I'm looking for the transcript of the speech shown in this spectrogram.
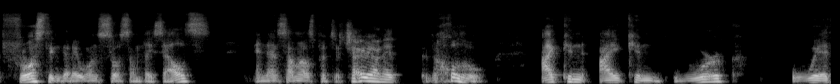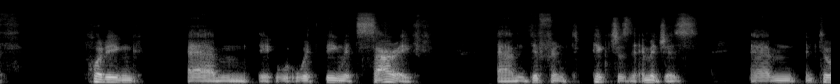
frosting that I once saw someplace else, and then someone else puts a cherry on it, the chulhu. I can I can work with putting um, with being with Sarif, um, different pictures and images um, to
